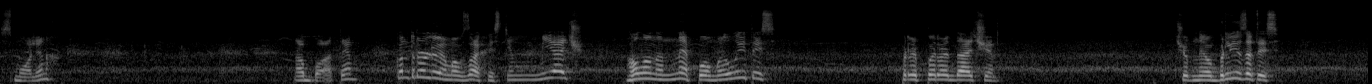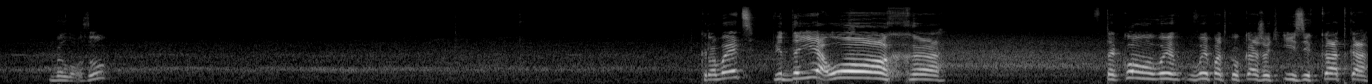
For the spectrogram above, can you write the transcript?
Смолінг. Абате. Контролюємо в захисті м'яч. Головне не помилитись при передачі. Щоб не обрізатись. Велозу. Кравець віддає. Ох! В такому ви- випадку кажуть ізі катка,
